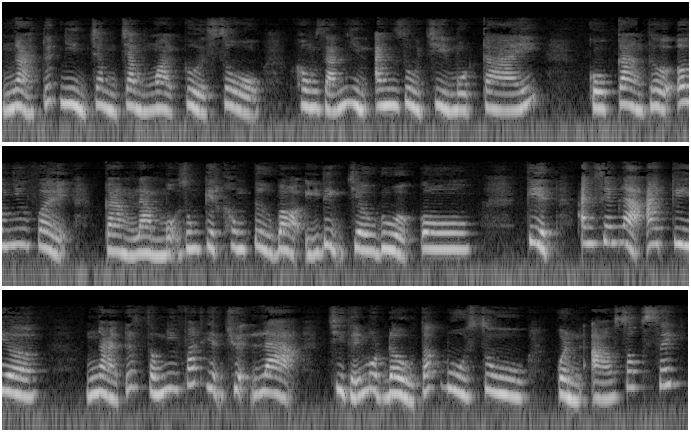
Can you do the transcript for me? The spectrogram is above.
Ngả tuyết nhìn chằm chằm ngoài cửa sổ, Không dám nhìn anh dù chỉ một cái. Cô càng thở ơ như vậy Càng làm mộ dung kiệt không từ bỏ ý định trêu đùa cô. Kiệt, anh xem là ai kìa? Ngài tuyết giống như phát hiện chuyện lạ Chỉ thấy một đầu tóc bù xù Quần áo xốc xích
